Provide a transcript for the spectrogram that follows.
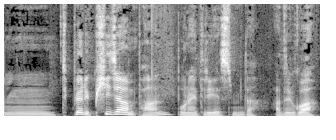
음, 특별히 피자 한 판 보내드리겠습니다. 아들과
